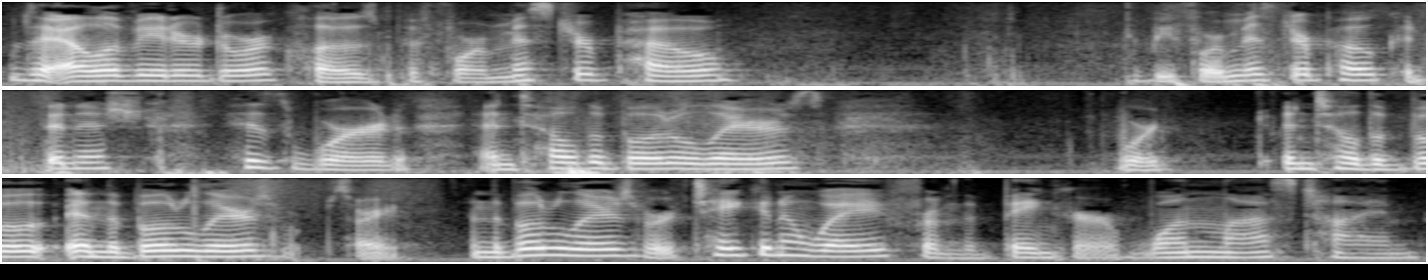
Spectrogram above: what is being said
the elevator door closed before Mr. Poe before Mr. Poe could finish his word and tell the Baudelaires were until the boat and the Baudelaires sorry and the Baudelaires were taken away from the banker one last time.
